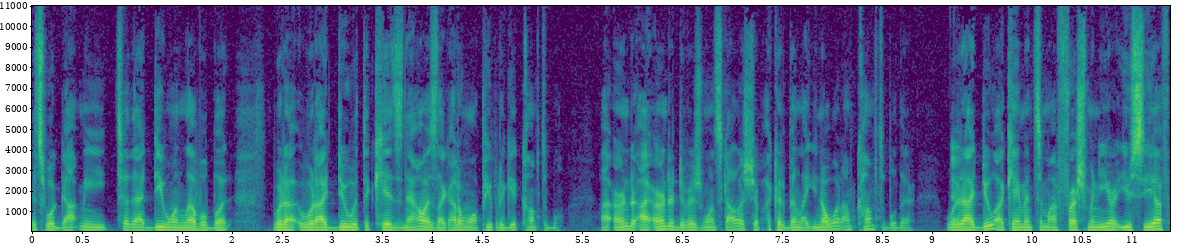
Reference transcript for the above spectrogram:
it's what got me to that D1 level. But what I, what I do with the kids now is like I don't want people to get comfortable. I earned I earned a Division One scholarship. I could have been like, you know what? I'm comfortable there. What Yeah. did I do? I came into my freshman year at UCF.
